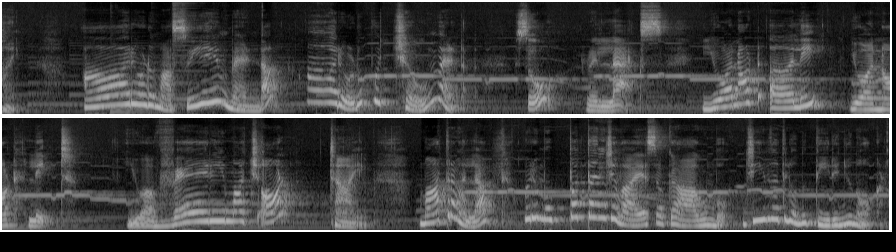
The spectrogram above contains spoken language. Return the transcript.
time ആരോടും അസൂയയും വേണ്ട ആരോടും പുച്ഛവും വേണ്ട. So relax you are not early you are not late you are very much on time മാത്രമല്ല ഒരു മുപ്പത്തഞ്ച് വയസ്സൊക്കെ ആകുമ്പോൾ ജീവിതത്തിൽ ഒന്ന് തിരിഞ്ഞു നോക്കണം.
